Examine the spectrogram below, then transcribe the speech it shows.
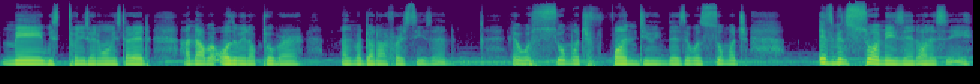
May we 2021 we started, and now we're all the way in October, and we're done our first season. It was so much fun doing this. It was so much. It's been so amazing, honestly.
